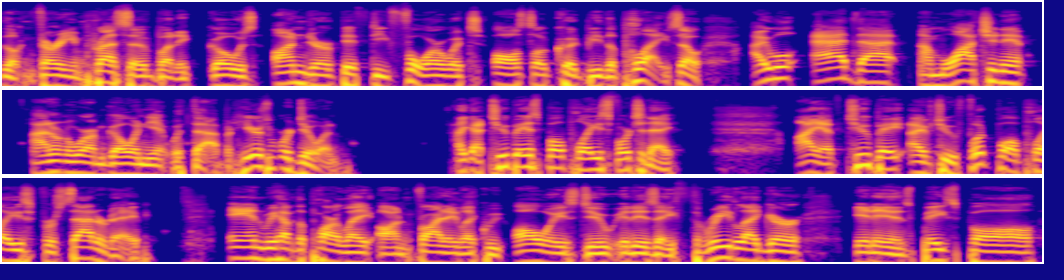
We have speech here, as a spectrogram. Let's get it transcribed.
look very impressive, but it goes under 54, which also could be the play. So I will add that. I'm watching it. I don't know where I'm going yet with that, but here's what we're doing. I got two baseball plays for today. I have two ba- I have two football plays for Saturday, and we have the parlay on Friday, like we always do. It is a three legger. It is baseball,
